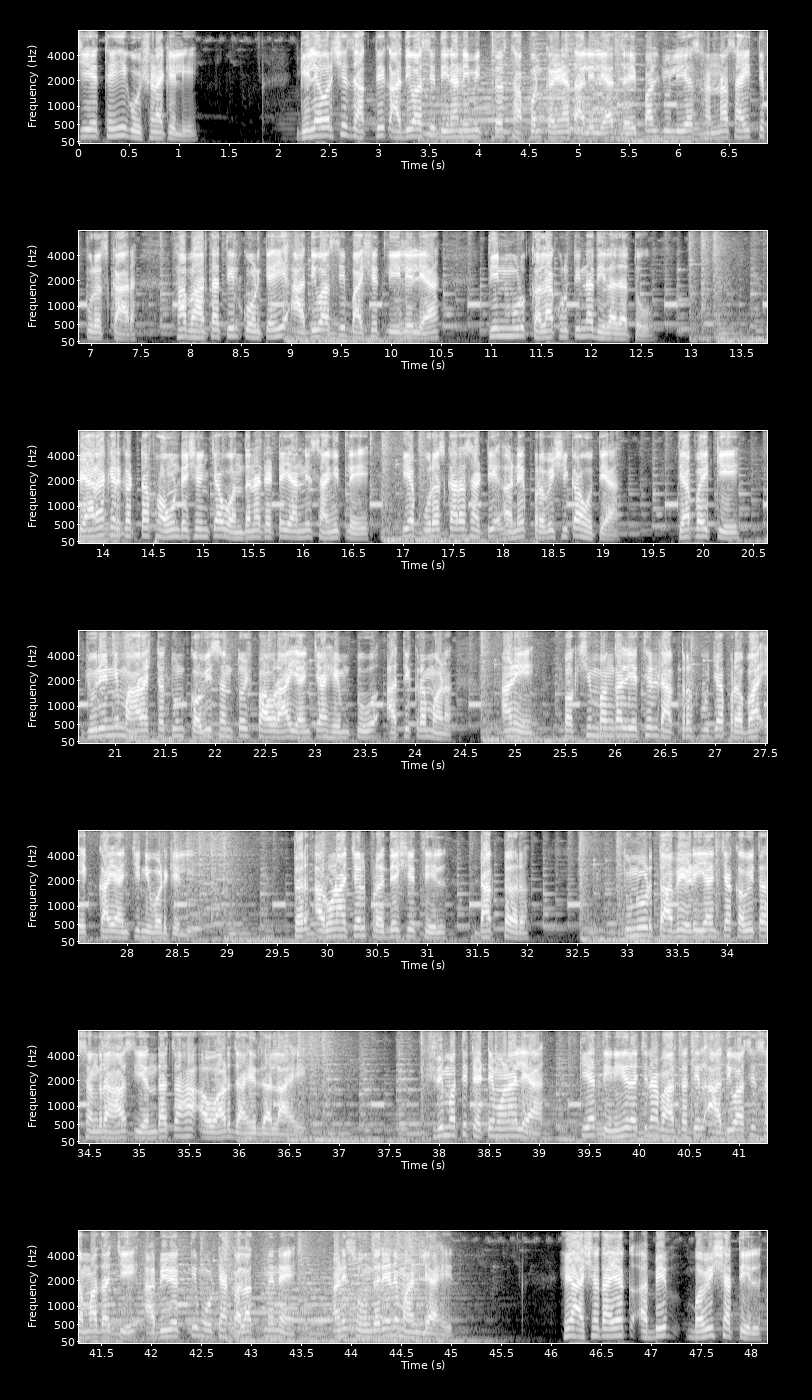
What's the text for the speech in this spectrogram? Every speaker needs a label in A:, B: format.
A: ची येथे ही घोषणा केली. गेल्या वर्षी जागतिक आदिवासी दिनानिमित्त स्थापन करण्यात आलेल्या जयपाल जुलियस हन्ना साहित्य पुरस्कार हा भारतातील कोणत्याही आदिवासी भाषेत लिहिलेल्या तीन मूळ कलाकृतींना दिला जातो. प्यारा केरकट्टा फाउंडेशनच्या वंदना टेट्टे यांनी सांगितले की या पुरस्कारासाठी अनेक प्रवेशिका होत्या. त्यापैकी ज्युरींनी महाराष्ट्रातून कवी संतोष पावरा यांच्या हेमटू अतिक्रमण आणि पश्चिम बंगाल येथील डॉक्टर पूजा प्रभा एक्का यांची निवड केली. तर अरुणाचल प्रदेश येथील डॉक्टर तुनूर ताभेड यांच्या कविता संग्रहास यंदाचा हा अवॉर्ड जाहीर झाला आहे. श्रीमती टेटे म्हणाल्या की या तिन्ही रचना भारतातील आदिवासी समाजाची अभिव्यक्ती मोठ्या कलात्मेने आणि सौंदर्याने मांडली आहेत. हे आशादायक अभि भविष्यातील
